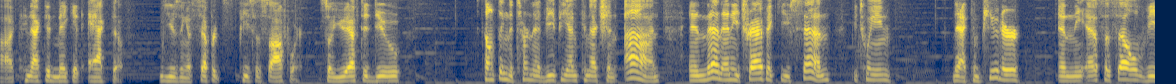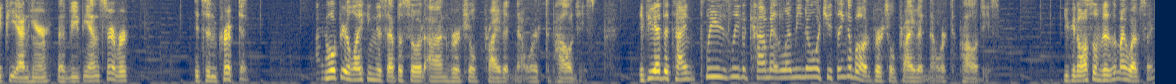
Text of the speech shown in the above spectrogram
uh, connected, make it active using a separate piece of software. So you have to do something to turn that VPN connection on, and then any traffic you send between that computer and the SSL VPN here, that VPN server, it's encrypted. I hope you're liking this episode on virtual private network topologies. If you have the time, please leave a comment and let me know what you think about virtual private network topologies. You can also visit my website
